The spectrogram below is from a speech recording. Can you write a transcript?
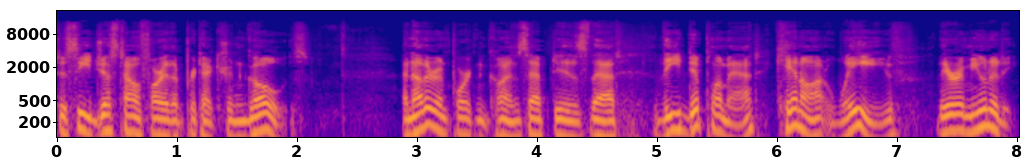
to see just how far the protection goes. Another important concept is that the diplomat cannot waive their immunity.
